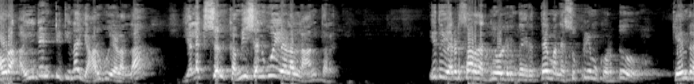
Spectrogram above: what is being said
ಅವರ ಐಡೆಂಟಿಟಿನ ಯಾರಿಗೂ ಹೇಳಲ್ಲ ಎಲೆಕ್ಷನ್ ಕಮಿಷನ್ಗೂ ಹೇಳಲ್ಲ ಅಂತಾರೆ. ಇದು ಎರಡ್ ಸಾವಿರದ ಹದಿನೇಳರಿಂದ ಇರುತ್ತೆ, ಮೊನ್ನೆ ಸುಪ್ರೀಂ ಕೋರ್ಟು ಕೇಂದ್ರ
